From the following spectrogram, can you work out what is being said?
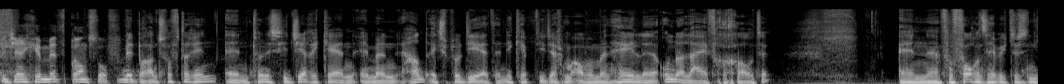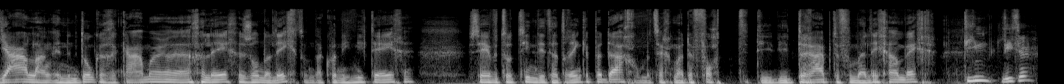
Een jerrycan met brandstof? Met brandstof erin. En toen is die jerrycan in mijn hand explodeerd. En ik heb die zeg maar, over mijn hele onderlijf gegoten. En uh, vervolgens heb ik dus een jaar lang in een donkere kamer uh, gelegen, zonder licht. Omdat kon ik niet tegen. 7 tot 10 liter drinken per dag. Om het, zeg maar, de vocht, die, die druipte van mijn lichaam weg. 10 liter?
